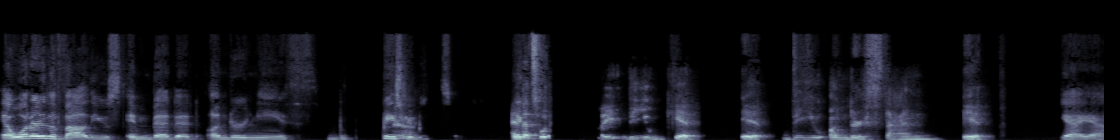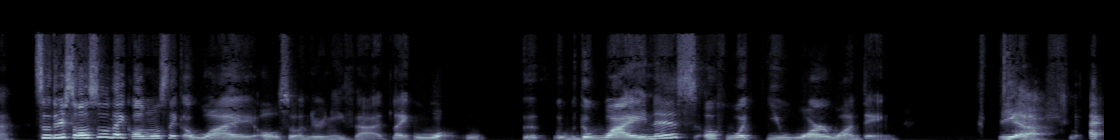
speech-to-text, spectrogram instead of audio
Yeah, what are the values embedded underneath pastry Yeah. business? and Like, that's what like do you get it do you understand it yeah, yeah. So there's also like almost like a why also underneath that. Like what the, the whyness of what you are wanting. yeah i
